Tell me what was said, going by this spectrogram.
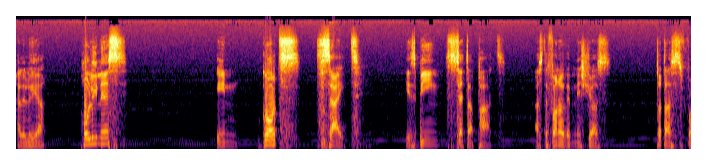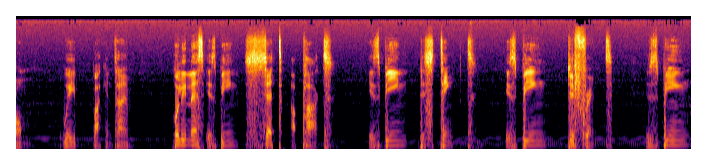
Hallelujah. Holiness in God's sight is being set apart. As the founder of the ministry has taught us from way back in time, holiness is being set apart, is being distinct, is being different, is being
